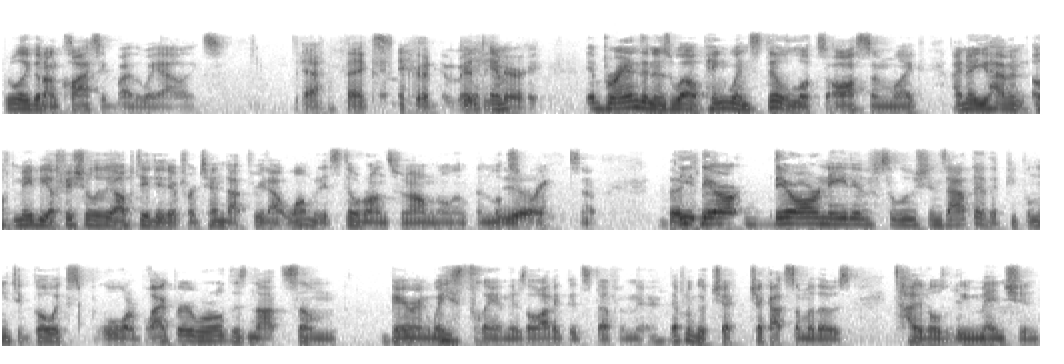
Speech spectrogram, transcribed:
really good on Classic, by the way, Alex. Yeah, thanks. Good, good to hear. And Brandon as well. Penguin still looks awesome. Like I know you haven't maybe officially updated it for 10.3.1, but it still runs phenomenal and, and looks Yeah. great. So Thanks, there man. are there are native solutions out there that people need to go explore. BlackBerry World is not some barren wasteland. There's a lot of good stuff in there. Definitely go check check out some of those titles we mentioned.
